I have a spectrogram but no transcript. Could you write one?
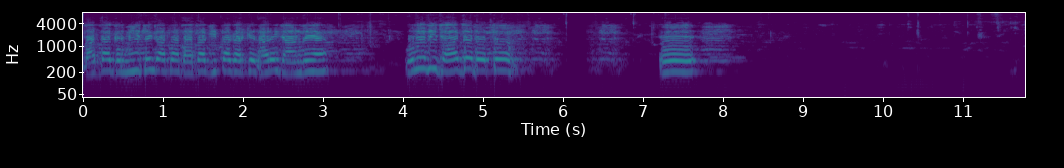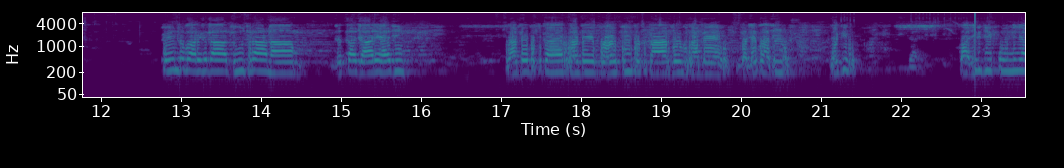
ਬਾਬਾ ਗੁਰਮੀਤ ਸਿੰਘ ਆਪਾਂ ਬਾਬਾ ਕੀਤਾ ਕਰਕੇ ਸਾਰੇ ਜਾਣਦੇ ਆ। ਉਹਨਾਂ ਦੀ ਯਾਦ ਦੇ ਵਿੱਚ ਇਹ ਪਿੰਡ ਵਰਗ ਦਾ ਦੂਸਰਾ ਨਾਮ ਦਿੱਤਾ ਜਾ ਰਿਹਾ ਜੀ। ਸਾਡੇ ਵਿਚਕਾਰ ਸਾਡੇ ਬਹੁਤ ਹੀ ਸਤਿਕਾਰਯੋਗ ਸਾਡੇ ਵੱਡੇ ਭਾਜੀ ਦੇਖੀ। ਭਾਜੀ ਜੀ ਪੂਨੀਆ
